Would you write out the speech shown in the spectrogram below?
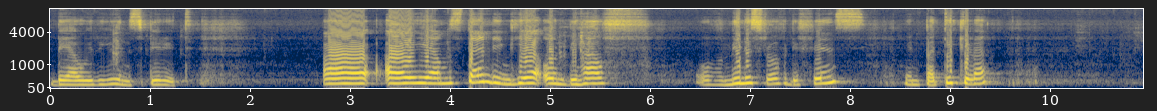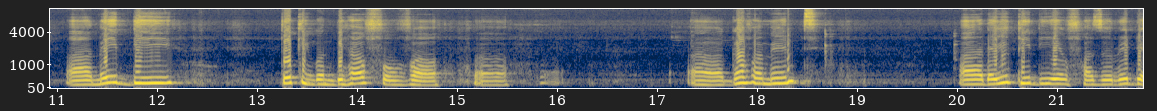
they are with you in spirit. Uh, I am standing here on behalf of Minister of Defense in particular, uh, maybe talking on behalf of uh, uh, uh, government. Uh, the UPDF has already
